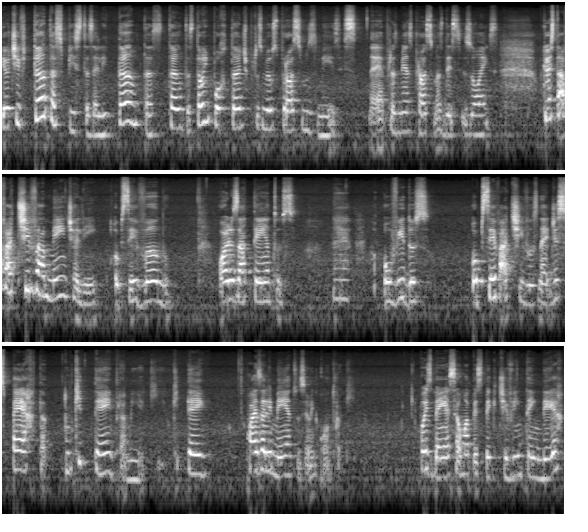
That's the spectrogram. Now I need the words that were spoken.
E eu tive tantas pistas ali, tantas, tantas, tão importantes para os meus próximos meses, né, para as minhas próximas decisões. Porque eu estava ativamente ali, observando olhos atentos, né? ouvidos observativos, né? Desperta o que tem para mim aqui, o que tem, quais alimentos eu encontro aqui. Pois bem, essa é uma perspectiva entender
